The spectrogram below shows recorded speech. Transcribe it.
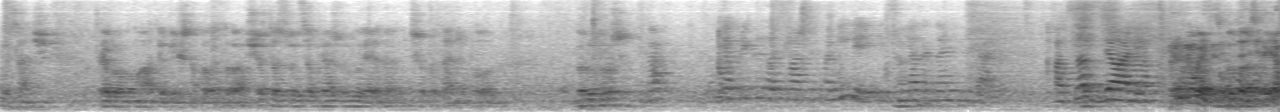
Олександрович, треба вимагати більш набагато. А Що стосується пляжу Юрія, так, інше питання було. Беруть гроші? Да? Я прикрылась вашей фамилией, и с меня тогда не взяли. А нас взяли. Прикривайтесь, будь ласка. Я,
